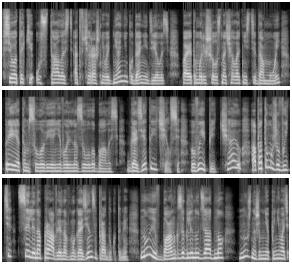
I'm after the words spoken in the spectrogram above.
Все-таки усталость от вчерашнего дня никуда не делась, поэтому решила сначала отнести домой, при этом Соловья невольно заулыбалась. Газеты и Челси, выпить чаю, а потом уже выйти целенаправленно в магазин за продуктами. Ну и в банк заглянуть заодно. Нужно же мне понимать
